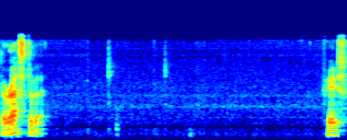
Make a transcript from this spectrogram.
the rest of it. Peace.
